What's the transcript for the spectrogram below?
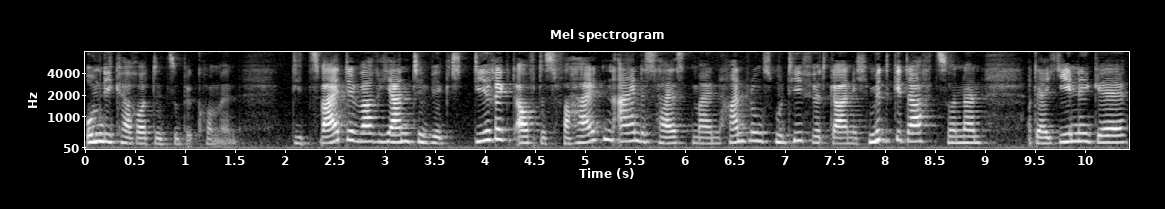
um die Karotte zu bekommen. Die zweite Variante wirkt direkt auf das Verhalten ein, das heißt, mein Handlungsmotiv wird gar nicht mitgedacht, sondern derjenige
